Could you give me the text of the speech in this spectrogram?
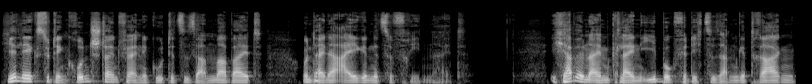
Hier legst du den Grundstein für eine gute Zusammenarbeit und deine eigene Zufriedenheit. Ich habe in einem kleinen E-Book für dich zusammengetragen,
